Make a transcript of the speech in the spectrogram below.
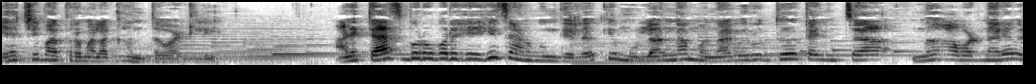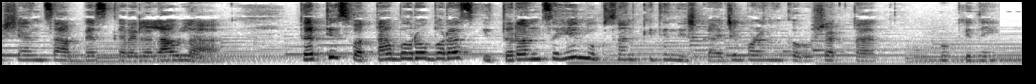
याची मात्र मला खंत वाटली. आणि त्याचबरोबर हेही जाणवून गेलं की मुलांना मनाविरुद्ध त्यांच्या न आवडणाऱ्या विषयांचा अभ्यास करायला लावला तर ती स्वतःबरोबरच इतरांचंही नुकसान किती निष्काळजीपणाने करू शकतात हो की नाही?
